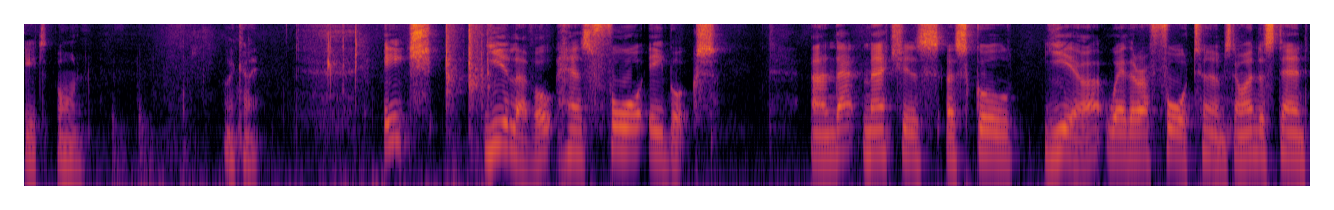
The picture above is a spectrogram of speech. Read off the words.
It On. Okay. Each year level has four ebooks and that matches a school year where there are four terms. Now I understand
